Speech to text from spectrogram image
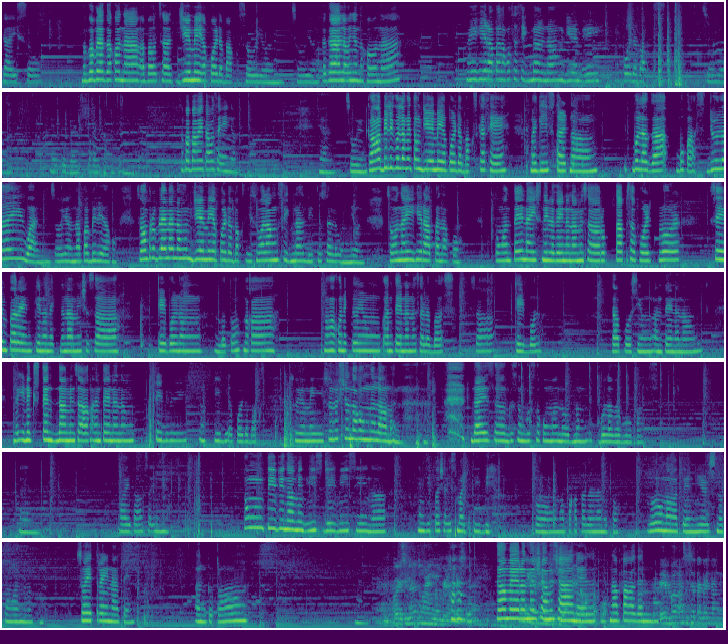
guys, so magbablog ako ng about sa GMA Affordable. So yun. So yun. Taga-alaon yun ako na nahihirapan ako sa signal ng GMA Affordable. So yun. Ito guys, pakita ko sa inyo. So papakita ko sa inyo. Yan. So yun. Kakabili ko lang itong GMA Affordable kasi mag-start ng Itbulaga bukas, July 1. So, yun, napabili ako. So, ang problema ng GMA for the box is walang signal dito sa La Union. So, nahihirapan ako. Kung antenna is nilagay na namin sa rooftop sa 4th floor, same pa rin. Kinonect na namin siya sa cable ng, ano ba to? Naka, nakakonect yung antenna na sa labas sa cable. Tapos yung antenna ng nag-inextend namin sa antenna ng TV ng TV for the box. So yun, may solusyon akong nalaman. Dahil sa gustong gusto kong manood ng Bulaga bukas. And makita ko sa inyo. Itong TV namin is JVC na hindi pa siya smart TV. So, napakatagal na nito. Siguro mga 10 years na tong ano na to. So, i-try natin. On ko tong Koy, sigurado nga yung number na text mo. So, meron na siyang channel. Napakaganda. Eh, ba kasi sa tagal ng.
